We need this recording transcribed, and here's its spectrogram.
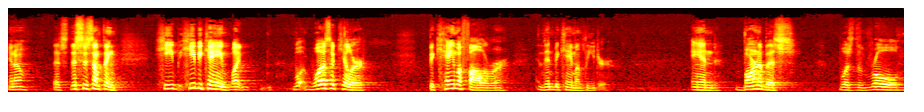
You know, this is something he, he became, like, was a killer, became a follower, and then became a leader. And Barnabas was the role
